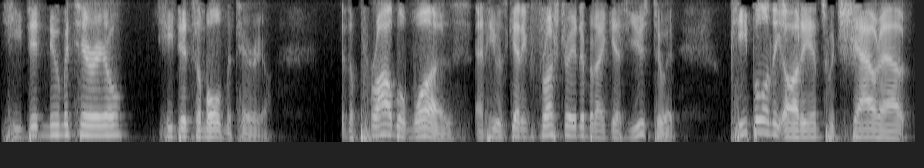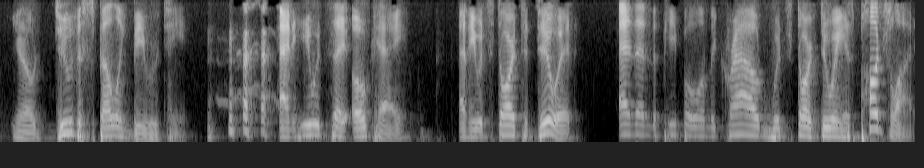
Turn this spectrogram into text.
He did new material. He did some old material. The problem was, and he was getting frustrated, but I guess used to it. People in the audience would shout out, you know, do the spelling bee routine, and he would say okay, and he would start to do it, and then the people in the crowd would start doing his punchlines.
